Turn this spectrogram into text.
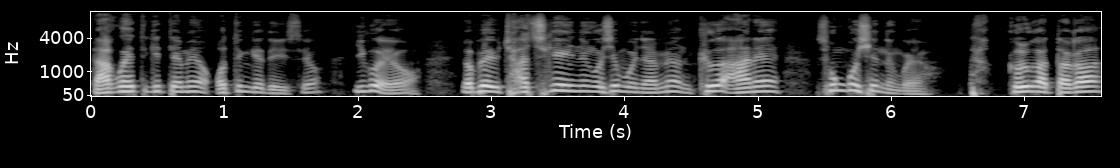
라고 했기 때문에 어떤 게 돼 있어요? 이거예요. 옆에 좌측에 있는 것이 뭐냐면 그 안에 송곳이 있는 거예요. 딱 그걸 갖다가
